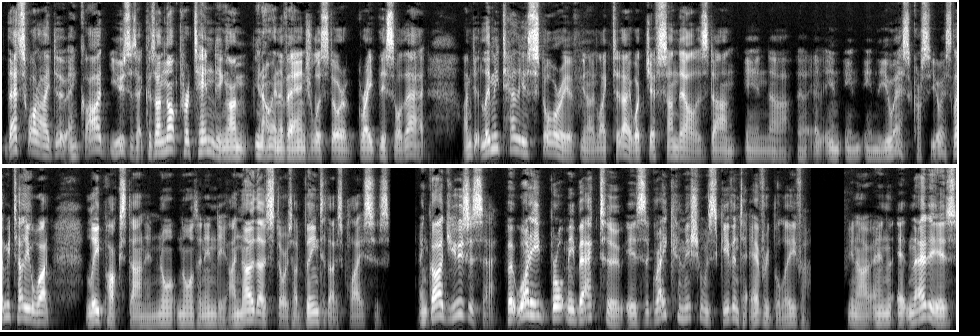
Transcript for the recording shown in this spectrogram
That's what I do. And God uses that because I'm not pretending I'm, you know, an evangelist or a great this or that. Just, let me tell you a story of, you know, like today, what Jeff Sundell has done in, uh, uh, in, in, in the US, across the US. Let me tell you what Lee Pok's done in nor- northern India. I know those stories. I've been to those places. And God uses that. But what he brought me back to is the Great Commission was given to every believer, you know, and, and that is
